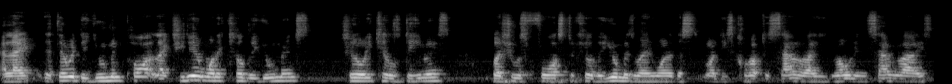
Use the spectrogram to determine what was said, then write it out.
And like the thing with the human part, like she didn't want to kill the humans. She only kills demons, but she was forced to kill the humans when one of the one of these corrupted samurais, Ronin samurais,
